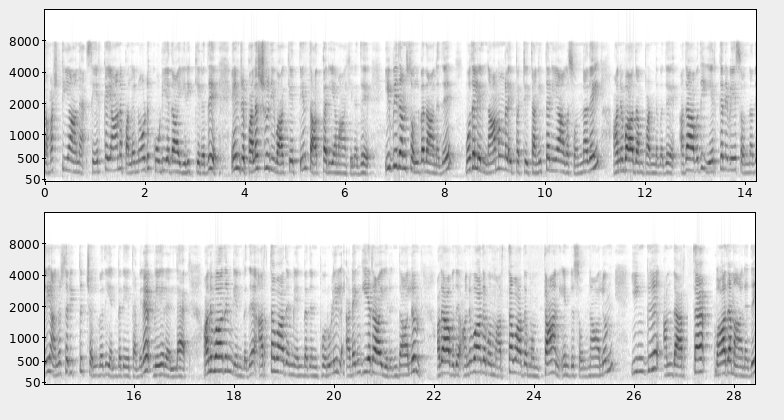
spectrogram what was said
சமஷ்டியான சேர்க்கையான பலனோடு கூடியதாயிருக்கிறது என்று பலஸ்ருதி வாக்கியத்தின் தாத்பரியமாகிறது. இவ்விதம் சொல்வதானது முதலில் நாமங்களை பற்றி தனித்தனியாக சொன்னதை அனுவாதம் பண்ணுவது அதாவது அதாவது ஏற்கனவே சொன்னதை அனுசரித்து சொல்வது என்பதே தவிர வேறல்ல. அனுவாதம் என்பது அர்த்தவாதம் என்பதன் பொருளில் அடங்கியதாயிருந்தாலும் அதாவது அனுவாதமும் அர்த்தவாதமும் தான் என்று சொன்னாலும் இங்கு அந்த அர்த்தவாதமானது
